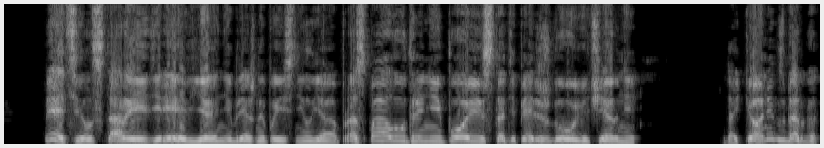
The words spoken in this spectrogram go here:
— Метил старые деревья, — небрежно пояснил я. — Проспал утренний поезд, а теперь жду вечерний. — До Кёнигсберга?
